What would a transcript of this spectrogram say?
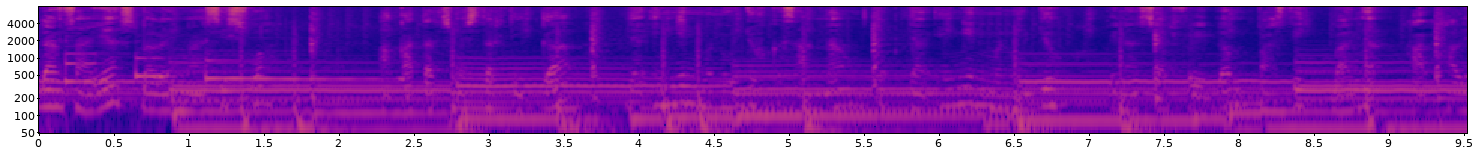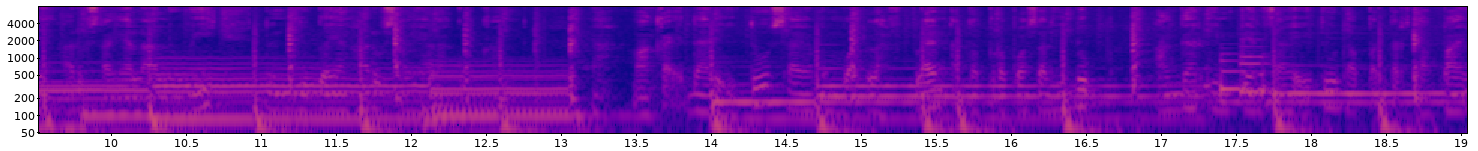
Dan saya sebagai mahasiswa angkatan semester 3 yang ingin menuju ke sana untuk yang ingin menuju financial freedom pasti banyak hal-hal yang harus saya lalui dan juga yang harus saya lakukan. Nah, maka dari itu saya membuat life plan atau proposal hidup agar impian saya itu dapat tercapai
